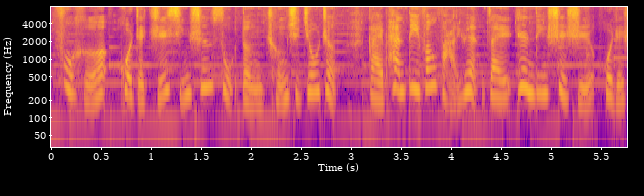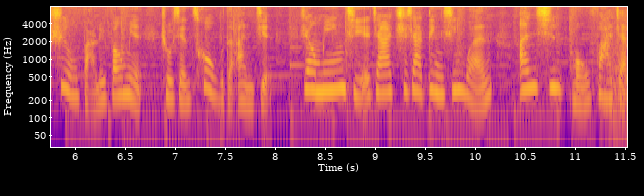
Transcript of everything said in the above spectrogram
复核或者执行申诉等程序纠正、改判地方法院在认定事实或者适用法律方面出现错误的案件，让民营企业家吃下定心丸，安心谋发展。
